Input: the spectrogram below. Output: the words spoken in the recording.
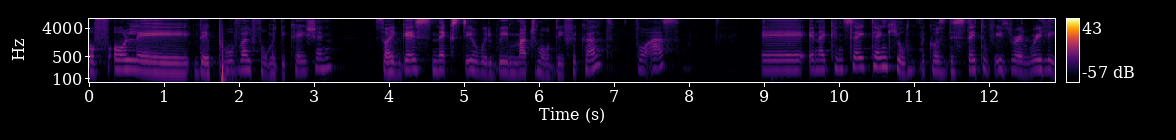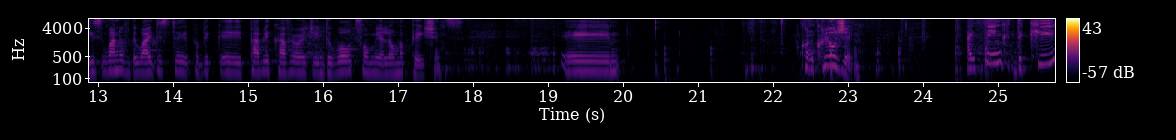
of all uh, the approval for medication. So I guess next year will be much more difficult for us. Uh, and I can say thank you because the state of Israel really is one of the widest uh, public, uh, public coverage in the world for myeloma patients. Conclusion. I think the key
